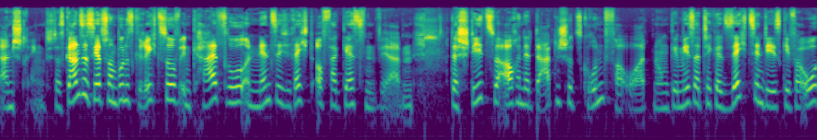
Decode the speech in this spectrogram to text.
anstrengend. Das Ganze ist jetzt vom Bundesgerichtshof in Karlsruhe und nennt sich Recht auf Vergessenwerden. Das steht zwar auch in der Datenschutzgrundverordnung. Gemäß Artikel 16 DSGVO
